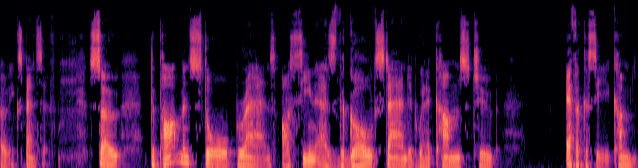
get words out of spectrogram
expensive. So department store brands are seen as the gold standard when it comes to efficacy, come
